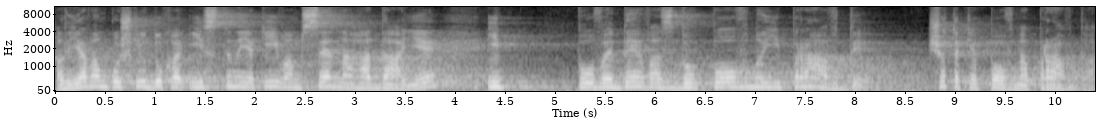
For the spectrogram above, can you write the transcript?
але я вам пошлю Духа істини, який вам все нагадає і поведе вас до повної правди. Що таке повна правда?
